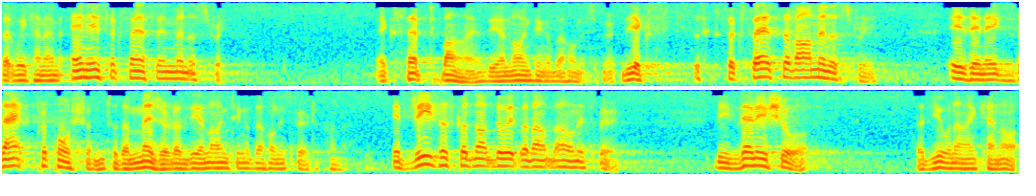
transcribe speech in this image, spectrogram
that we can have any success in ministry except by the anointing of the Holy Spirit. The ex- success of our ministry is in exact proportion to the measure of the anointing of the Holy Spirit upon us. If Jesus could not do it without the Holy Spirit, be very sure that you and I cannot.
